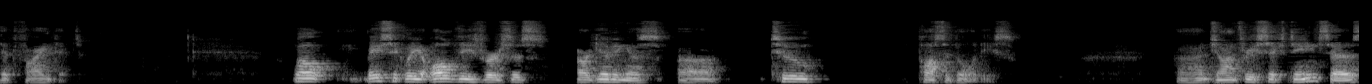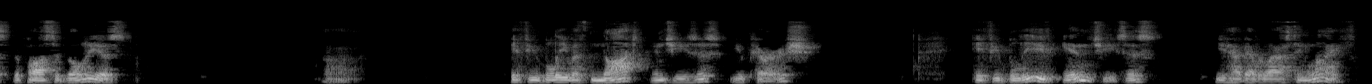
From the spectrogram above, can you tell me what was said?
that find it. Well, basically, all of these verses are giving us uh, two possibilities. Uh, John 3.16 says the possibility is uh, if you believeth not in Jesus, you perish. If you believe in Jesus, you have everlasting life.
